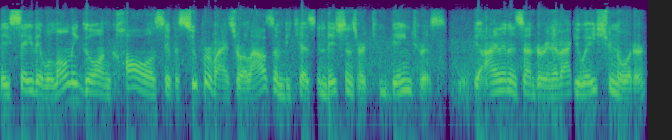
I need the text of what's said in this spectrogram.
They say they will only go on calls if a supervisor allows them because conditions are too dangerous. The island is under an evacuation order.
